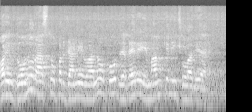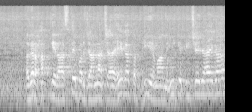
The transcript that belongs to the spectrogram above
और इन दोनों रास्तों पर जाने वालों को बगैर इमाम के नहीं छोड़ा गया है। अगर हक के रास्ते पर जाना चाहेगा, तब भी इमाम ही के पीछे जाएगा।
